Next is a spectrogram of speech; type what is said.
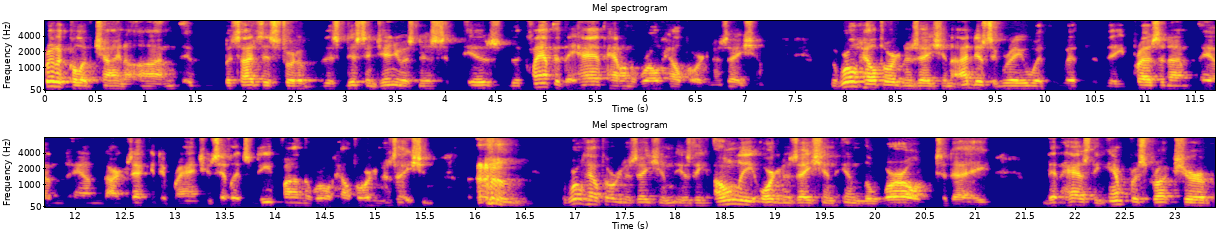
critical of China on, besides this sort of this disingenuousness, is the clamp that they have had on the World Health Organization. The World Health Organization, I disagree with with the president and, and our executive branch who said let's defund the World Health Organization. The World Health Organization is the only organization in the world today that has the infrastructure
